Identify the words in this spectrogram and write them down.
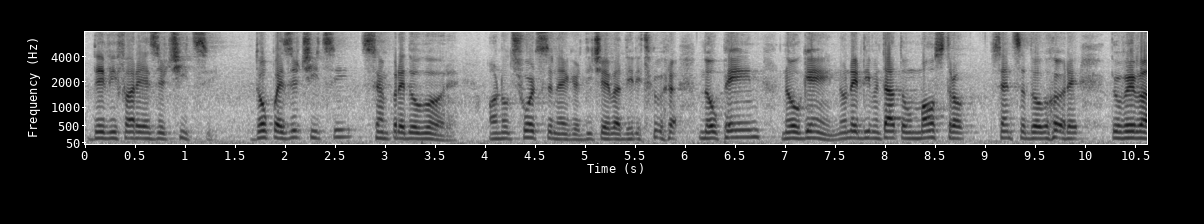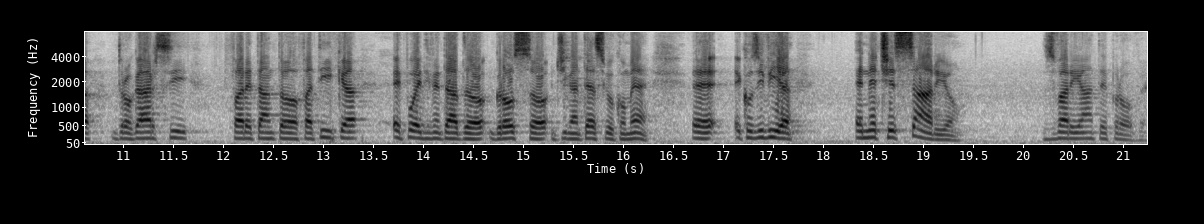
devi fare esercizi. Dopo esercizi, sempre dolore. Arnold Schwarzenegger diceva addirittura no pain, no gain. Non è diventato un mostro senza dolore, doveva drogarsi, fare tanta fatica e poi è diventato grosso, gigantesco com'è, eh, e così via. È necessario svariate prove.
